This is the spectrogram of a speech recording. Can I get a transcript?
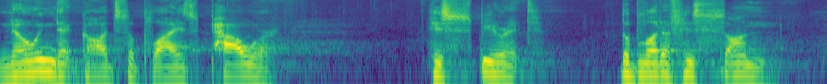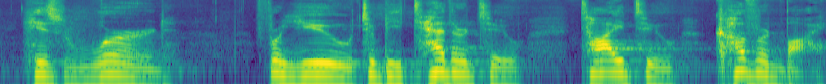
knowing that God supplies power, His Spirit, the blood of His Son, His Word for you to be tethered to, tied to, covered by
